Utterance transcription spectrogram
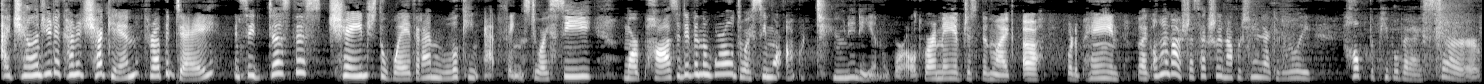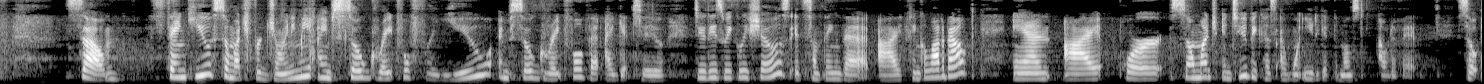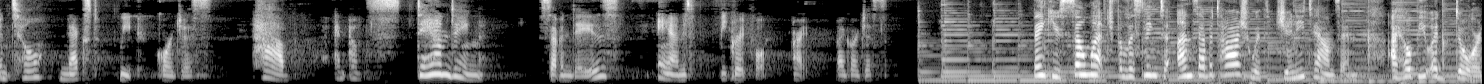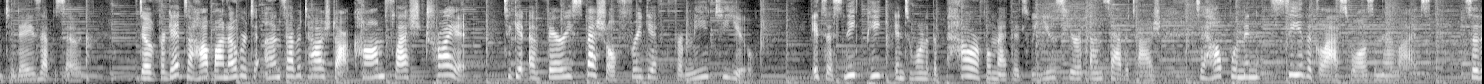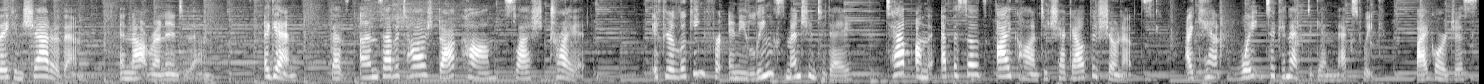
I challenge you to kind of check in throughout the day and say, does this change the way that I'm looking at things? Do I see more positive in the world? Do I see more opportunity in the world? Where I may have just been like, ugh, what a pain. Like, oh my gosh, that's actually an opportunity I could really help the people that I serve. So, thank you so much for joining me. I'm so grateful for you. I'm so grateful that I get to do these weekly shows. It's something that I think a lot about and I pour so much into because I want you to get the most out of it. So until next week, gorgeous, have an outstanding seven days and be grateful. All right, bye, gorgeous. Thank you so much for listening to Unsabotage with Ginny Townsend. I hope you adored today's episode. Don't forget to hop on over to unsabotage.com slash try it to get a very special free gift from me to you. It's a sneak peek into one of the powerful methods we use here at Unsabotage to help women see the glass walls in their lives so they can shatter them and not run into them. Again, that's unsabotage.com slash try it. If you're looking for any links mentioned today, tap on the episode's icon to check out the show notes. I can't wait to connect again next week. Bye, gorgeous.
